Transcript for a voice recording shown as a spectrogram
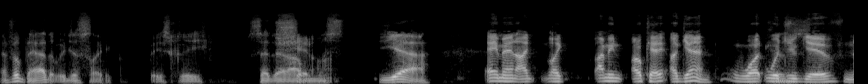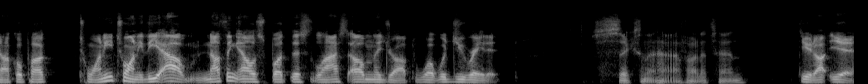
I feel bad that we just like basically said that Shit. Yeah, Hey, man, I like. I mean, okay. Again, what would you give Knuckle Puck 2020, the album, nothing else but this last album they dropped? What would you rate it? Six and a half out of ten. Dude, I, yeah,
